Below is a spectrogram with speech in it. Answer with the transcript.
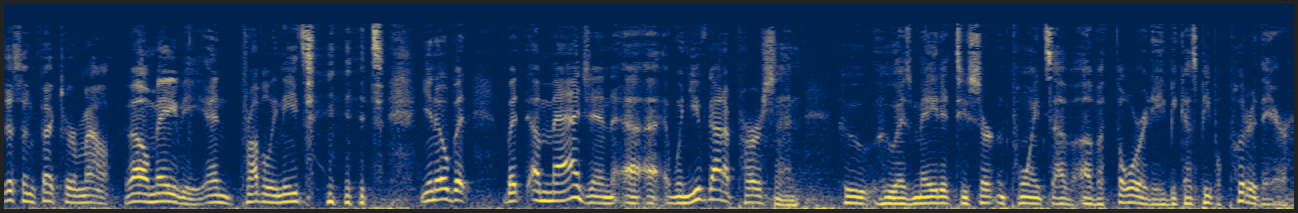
disinfect her mouth. Well, maybe, and probably needs it. You know, but but imagine uh, uh, when you've got a person who who has made it to certain points of, of authority because people put her there,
